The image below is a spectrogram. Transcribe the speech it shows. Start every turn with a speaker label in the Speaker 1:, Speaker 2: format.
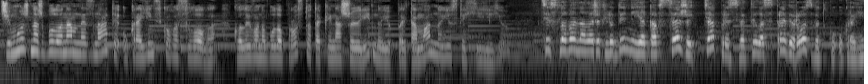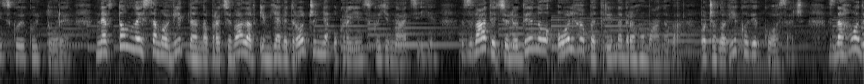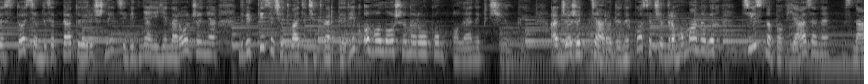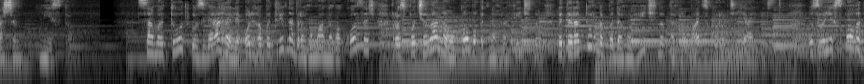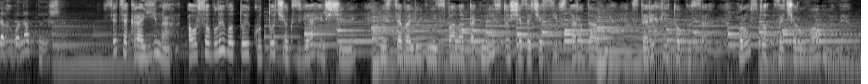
Speaker 1: Чи можна ж було нам не знати українського слова, коли воно було просто таки нашою рідною притаманною стихією?
Speaker 2: Ці слова належать людині, яка все життя присвятила справі розвитку української культури, невтомно й самовіддано працювала в ім'я відродження української нації. Звати цю людину Ольга Петрівна Драгоманова, по чоловікові Косач. З нагоди 175-ї річниці від дня її народження 2024 рік оголошено роком Олени Пчілки, адже життя родини Косачів Драгоманових тісно пов'язане з нашим містом. Саме тут, у Звягелі, Ольга Петрівна Драгоманова Косач розпочала наукову етнографічну, літературно-педагогічну та громадську діяльність. У своїх спогадах вона пише.
Speaker 1: Вся ця країна, а особливо той куточок з Вягельщини, місцева людність звала так місто ще за часів стародавніх, старих літописах, просто зачарував мене.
